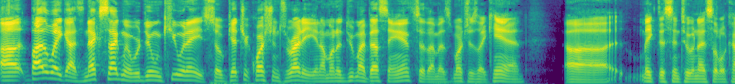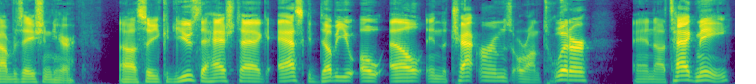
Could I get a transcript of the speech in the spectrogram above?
Uh, by the way, guys, next segment we're doing Q and A's, so get your questions ready, and I'm to do my best to answer them as much as I can. Uh, make this into a nice little conversation here. Uh, so you could use the hashtag AskWOL in the chat rooms or on Twitter, and uh, tag me,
